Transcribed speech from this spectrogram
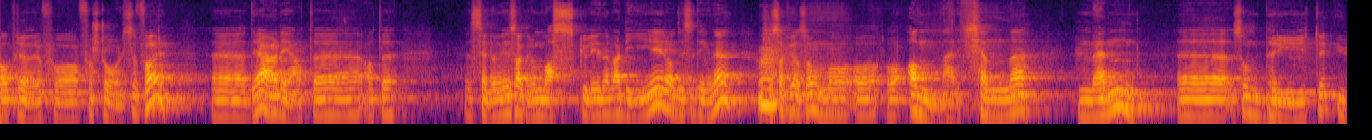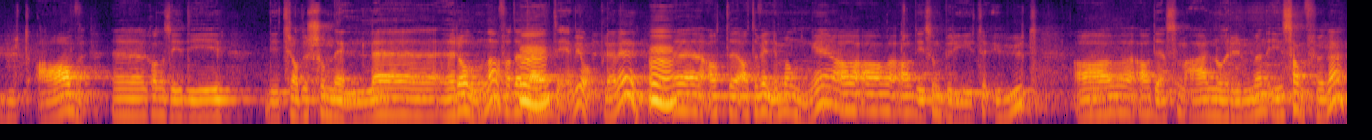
og prøver å få forståelse for, det er det at, eh, at eh, selv om vi snakker om maskuline verdier og disse tingene, Mm. så snakker vi også om å, å, å anerkjenne menn eh, som bryter ut av eh, kan du si, de, de tradisjonelle rollene. For det, det er Mm. det vi opplever. Mm. Eh, at, at veldig mange av, av, av de som bryter ut av, av det som er normen i samfunnet,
